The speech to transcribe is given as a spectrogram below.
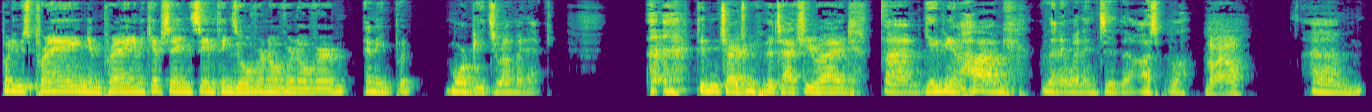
But he was praying and praying, and he kept saying the same things over and over and over. And he put more beads around my neck. Didn't charge me for the taxi ride. Um, gave me a hug. And then I went into the hospital. Wow. Um,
